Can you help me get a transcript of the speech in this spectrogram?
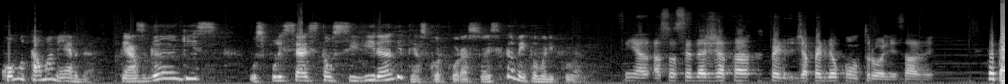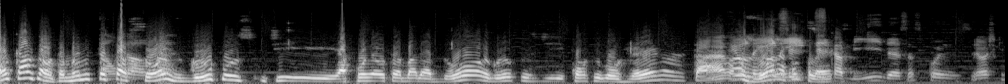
como tá uma merda. Tem as gangues, os policiais estão se virando e tem as corporações que também estão manipulando. Sim, a, a sociedade já, tá, per- já perdeu o controle, sabe? Tá um caos não, tem manifestações, Não, não, grupos de apoio ao trabalhador, grupos de contra o governo, tá Violência, cabida, essas coisas. Eu acho que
